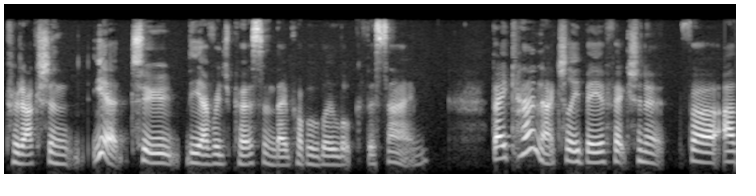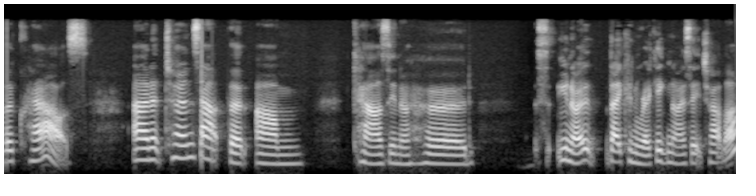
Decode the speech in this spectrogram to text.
production, yeah, to the average person, they probably look the same. They can actually be affectionate for other cows. And it turns out that um, cows in a herd, you know, they can recognize each other,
